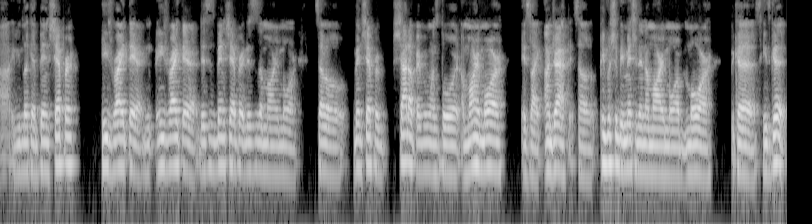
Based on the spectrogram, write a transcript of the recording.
Uh, if you look at Ben Sheppard, he's right there. He's right there. This is Ben Sheppard. This is Omari Moore. So Ben Sheppard shot up everyone's board. Omari Moore is like undrafted. So people should be mentioning Omari Moore more because he's good.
